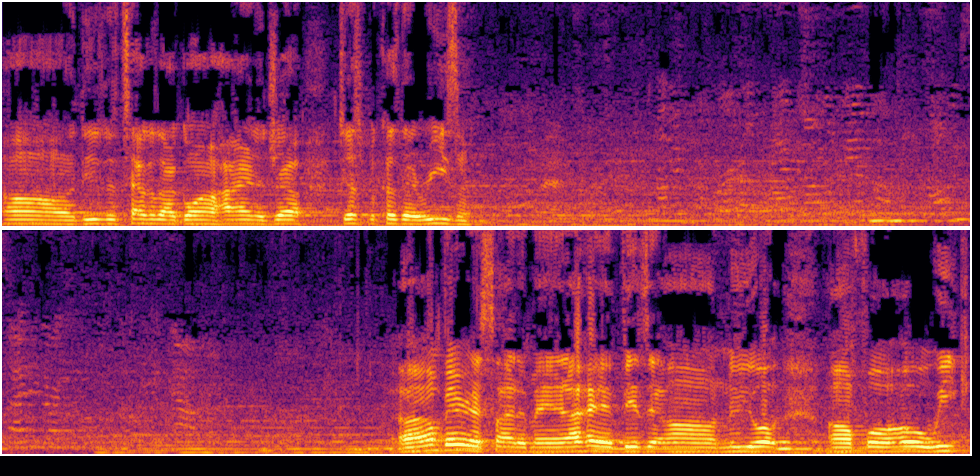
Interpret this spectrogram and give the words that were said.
Uh, defensive tackles are going higher in the draft just because that reason. I'm very excited, man. I had visit um, New York uh, for a whole week.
